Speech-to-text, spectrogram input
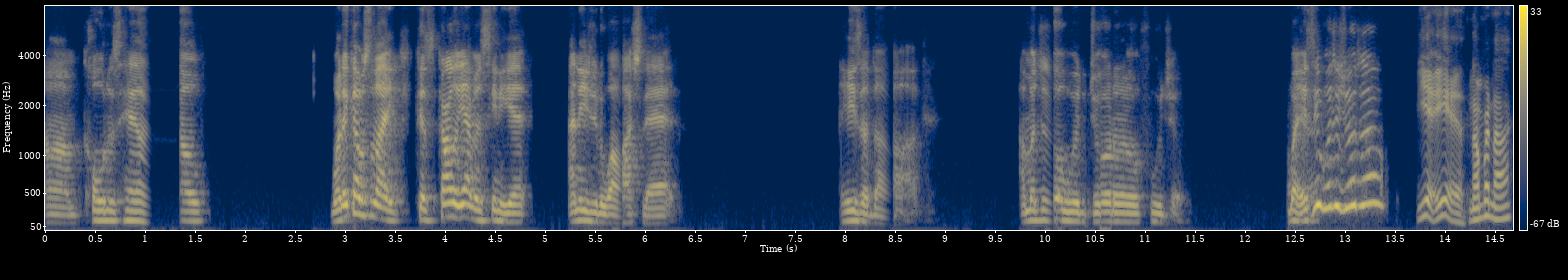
um, cold as hell when it comes to like, because Carly, you haven't seen it yet. I need you to watch that. He's a dog. I'm gonna go with Jordan Fujo. Wait, is he with Jotaro? Yeah, yeah, number nine.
